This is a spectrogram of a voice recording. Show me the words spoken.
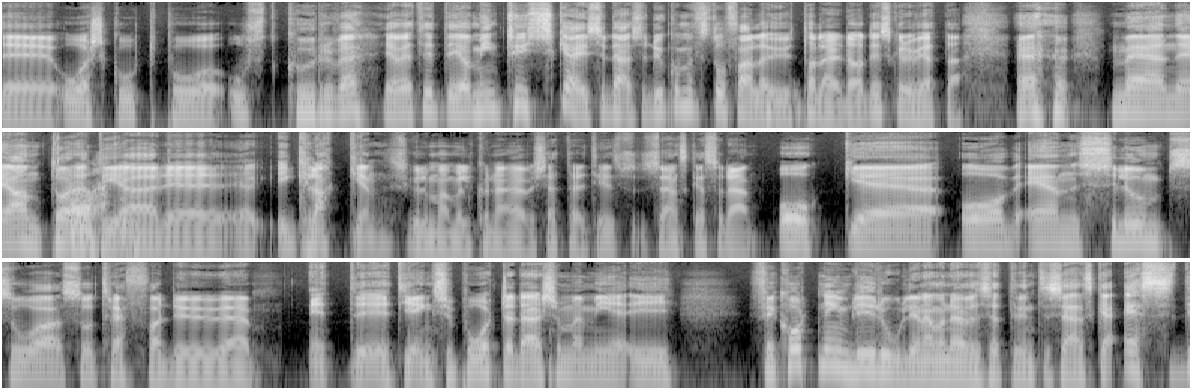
ett eh, årskort på ostkurve. Jag vet inte, ja, min tyska är sådär så du kommer förstå för alla uttal här idag, det ska du veta. Men jag antar att det är eh, i klacken, skulle man väl kunna översätta det till svenska sådär. Och eh, av en slump så, så träffar du eh, ett, ett gäng supporter där som är med i Förkortning blir rolig när man översätter den till svenska, SD,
